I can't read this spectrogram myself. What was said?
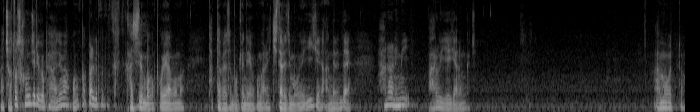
아, 저도 성질이 급해가지고 뭔가 빨리 가시 뭐가 보여야 하고 막 답답해서 못 견디고 말 기다리지 뭐 이게 안 되는데 하나님이 바로 얘기하는 거죠. 아무것도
